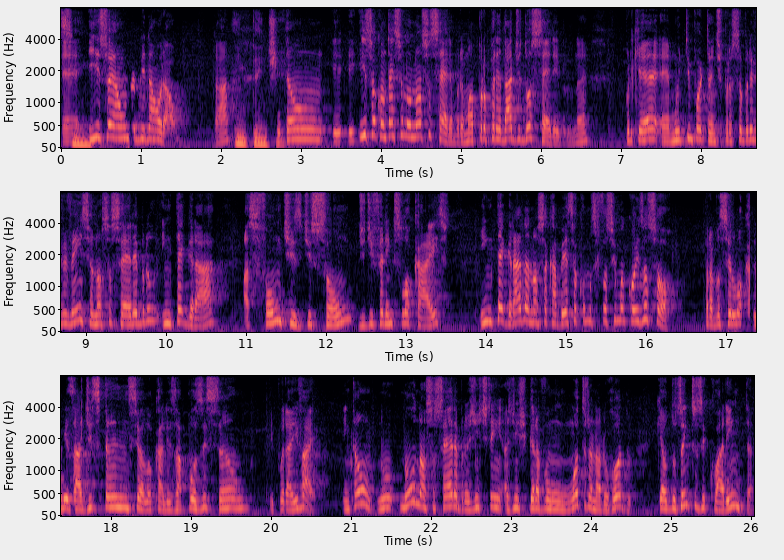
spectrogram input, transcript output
É, Sim. isso é a onda binaural, tá? Entendi. Então, isso acontece no nosso cérebro, é uma propriedade do cérebro, né? Porque é, é muito importante para a sobrevivência o nosso cérebro integrar as fontes de som de diferentes locais e integrar na nossa cabeça como se fosse uma coisa só. Para você localizar a distância, localizar a posição e por aí vai. Então, no, no nosso cérebro, a gente tem, a gente gravou um outro Naruhodo, que é o 240,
